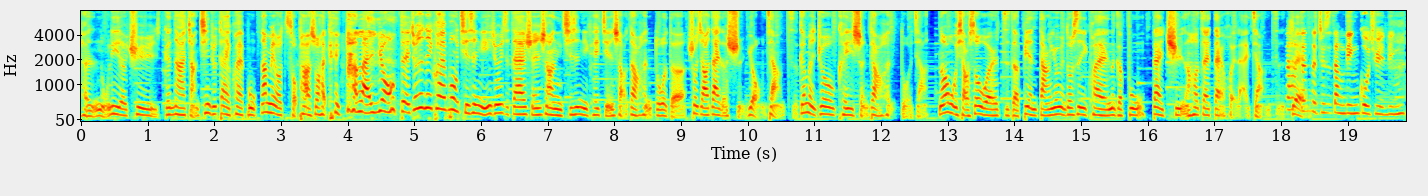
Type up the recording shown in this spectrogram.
很努力的去跟大家讲，其实你就带一块布，那没有手帕的时候还可以拿来用。对，就是那块布，其实你就一直带在身上，你其实你可以减少到很多的塑胶袋的使用，这样子根本就可以省掉很多这样。然后我小时候我儿子的便当永远都是一块那个布带去，然后再带回来这样子。对那真，的就是这样拎过去拎，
